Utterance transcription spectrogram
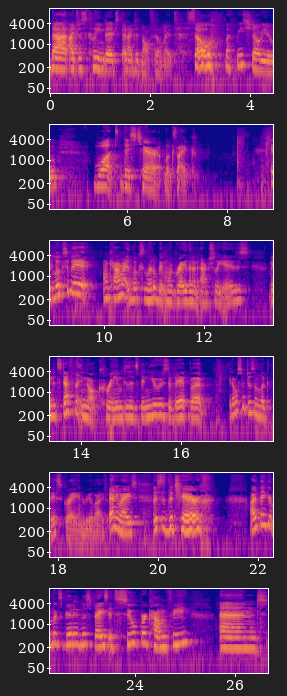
that I just cleaned it and I did not film it. So let me show you what this chair looks like. It looks a bit on camera, it looks a little bit more gray than it actually is. I mean, it's definitely not cream because it's been used a bit, but it also doesn't look this gray in real life. Anyways, this is the chair. I think it looks good in the space. It's super comfy and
